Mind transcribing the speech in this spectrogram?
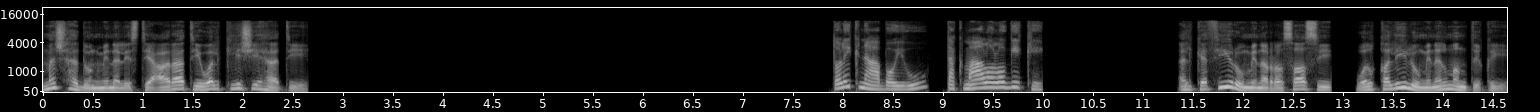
مشهد من الاستعارات والكليشيهات. تولك نابويو، تك مالو لوجيكي. الكثير من الرصاص والقليل من المنطق.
